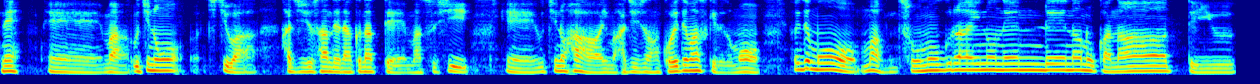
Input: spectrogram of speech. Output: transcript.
ね。えー、まあうちの父は83で亡くなってますし、えー、うちの母は今83超えてますけれどもそれでもまあそのぐらいの年齢なのかなっていう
